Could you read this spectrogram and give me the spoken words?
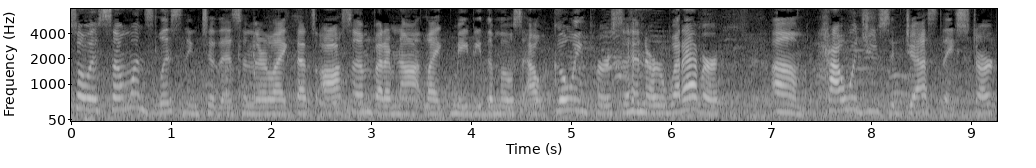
So if someone's listening to this and they're like, "That's awesome," but I'm not like maybe the most outgoing person or whatever, um, how would you suggest they start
